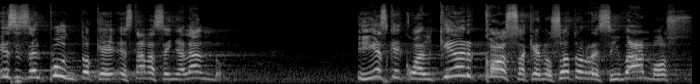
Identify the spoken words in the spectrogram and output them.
Ese es el punto que estaba señalando. Y es que cualquier cosa que nosotros recibamos,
